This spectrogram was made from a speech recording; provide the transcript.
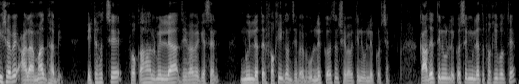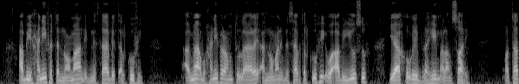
হিসাবে? আলামাদ হবে এটা হচ্ছে ফোকাহুল মিল্লা যেভাবে গেছেন, মিল্লতের ফকিগঞ্জ যেভাবে উল্লেখ করেছেন, সেভাবে তিনি উল্লেখ করছেন। কাদের তিনি উল্লেখ করেছেন মিল্লতের ফকি বলতে? আবি হানিফাত নমান ইবনে সাহেবেত আল কুফি। ইমা আবু হানিফা রহমতুল্লাহ আলাই আর নোমান ইবনে সাহেব আল কুফি ও আবি ইউসুফ ইয়াকুব ইব্রাহিম আল আনসারি অর্থাৎ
